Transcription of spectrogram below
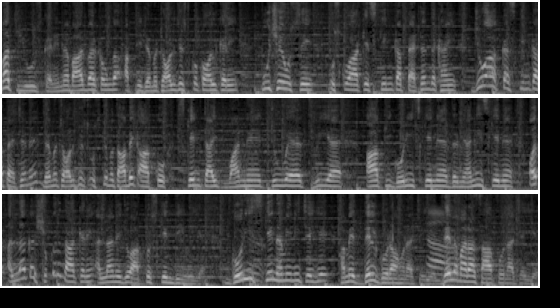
मत यूज़ करें। मैं बार बार कहूँगा अपने डर्माटोलॉजिस्ट को कॉल करें पूछें उससे उसको आके स्किन का पैटर्न दिखाएँ। जो आपका स्किन का पैटर्न है डर्माटोलॉजिस्ट उसके मुताबिक आपको स्किन टाइप वन है टू है थ्री है आपकी गोरी स्किन है दरमिया स्किन है और अल्लाह का शुक्र अदा करें, अल्लाह ने जो आपको स्किन दी हुई है। गोरी स्किन हमें नहीं चाहिए हमें दिल गोरा होना चाहिए हाँ। दिल हमारा साफ़ होना चाहिए।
